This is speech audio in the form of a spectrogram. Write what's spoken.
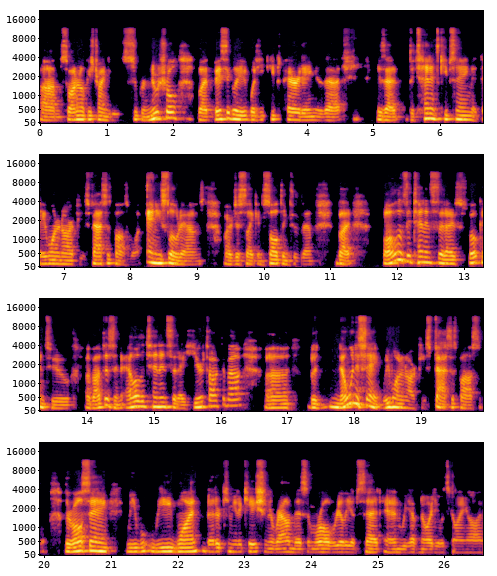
Um, so I don't know if he's trying to be super neutral, but basically what he keeps parroting is that is that the tenants keep saying that they want an RFP as fast as possible. Any slowdowns are just like insulting to them. But all of the tenants that I've spoken to about this, and all the tenants that I hear talked about, uh, but no one is saying we want an RFP as fast as possible. They're all saying we we want better communication around this, and we're all really upset, and we have no idea what's going on,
